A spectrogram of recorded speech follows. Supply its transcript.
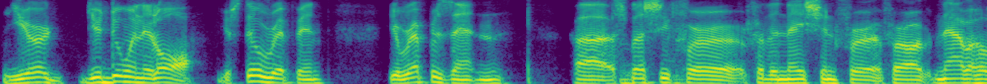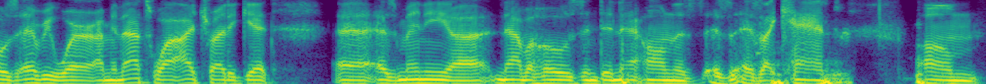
you're you're doing it all. You're still ripping. You're representing, uh, especially for for the nation, for for our Navajos everywhere. I mean, that's why I try to get uh, as many uh, Navajos and Diné on as, as as I can. Um,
